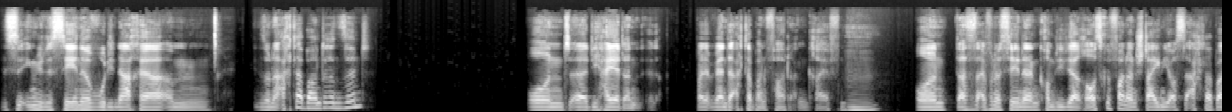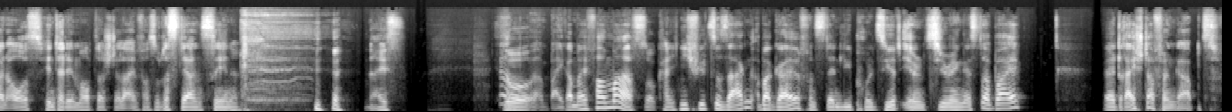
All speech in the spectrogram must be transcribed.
ist irgendwie eine Szene, wo die nachher ähm, in so einer Achterbahn drin sind und äh, die Haie dann äh, während der Achterbahnfahrt angreifen. Und das ist einfach eine Szene, dann kommen die wieder rausgefahren, dann steigen die aus der Achterbahn aus, hinter dem Hauptdarsteller einfach so, das ist deren Szene. Nice. So, ja, Biker My von Mars, so kann ich nicht viel zu sagen, aber geil, von Stan Lee produziert, Ian Searing ist dabei. Äh, drei Staffeln gab's.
